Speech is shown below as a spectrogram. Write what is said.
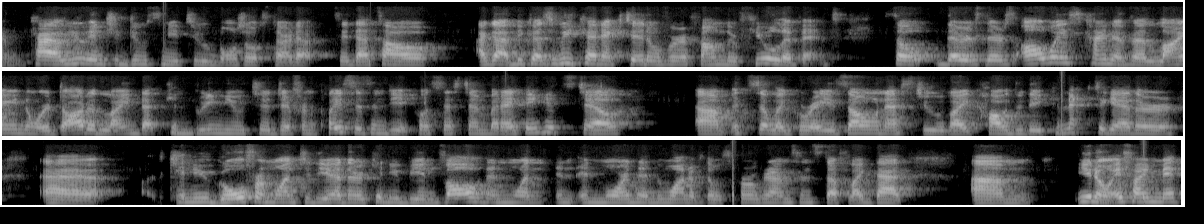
um, Kyle, you introduced me to Bonjour Startup. Say that's how I got because we connected over a Founder Fuel event. So there's there's always kind of a line or dotted line that can bring you to different places in the ecosystem. But I think it's still um, it's still a gray zone as to like how do they connect together. Uh, can you go from one to the other? Can you be involved in one in, in more than one of those programs and stuff like that? Um, you know, if I met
